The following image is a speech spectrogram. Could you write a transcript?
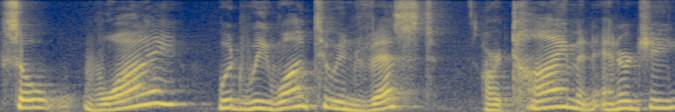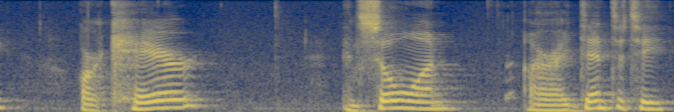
So why would we want to invest our time and energy, our care, and so on, our identity,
